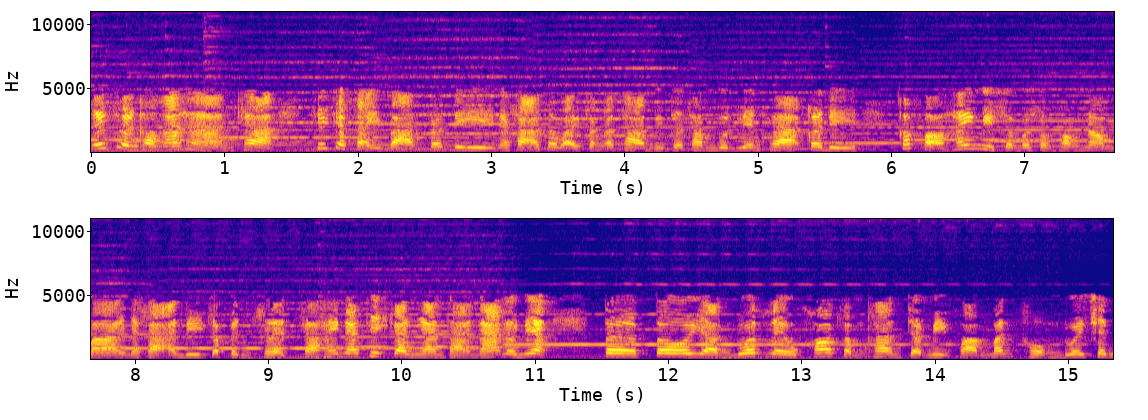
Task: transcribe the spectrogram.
ในส่วนของอาหารค่ะ ที่จะใส่บาตรก็ดีนะคะถวายสังฆทานหรือจะทำบุญเลี้ยงพระก็ดี ก็ขอให้มีส่วนผสมของหน่อไม้นะคะ อันนี้จะเป็นเคล็ดค่ะ ให้หน้าที่การงานฐานะเราเนี่ยเติบโตอย่างรวดเร็วข้อสำคัญจะมีความมั่นคงด้วยเช่น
